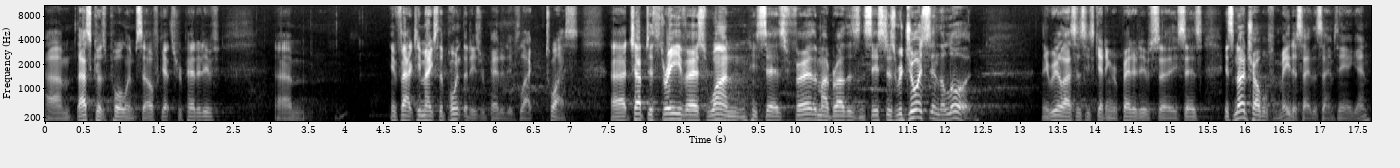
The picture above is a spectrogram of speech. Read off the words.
Um, that's because Paul himself gets repetitive. Um, in fact, he makes the point that he's repetitive, like twice. Uh, chapter 3, verse 1, he says, Further, my brothers and sisters, rejoice in the Lord. And he realizes he's getting repetitive, so he says, It's no trouble for me to say the same thing again.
